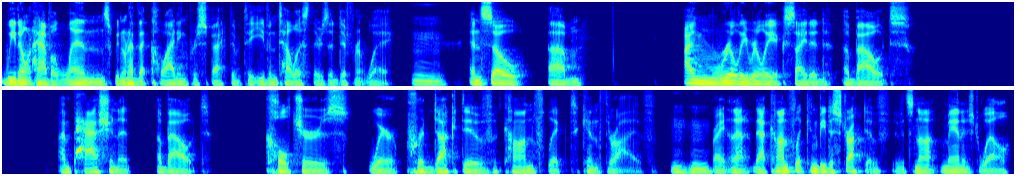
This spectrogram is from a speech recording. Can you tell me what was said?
we don't have a lens, we don't have that colliding perspective to even tell us there's a different way. Mm. And so um, I'm really, really excited about, I'm passionate about cultures where productive conflict can thrive, Mm-hmm. right? And that, that conflict can be destructive if it's not managed well,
